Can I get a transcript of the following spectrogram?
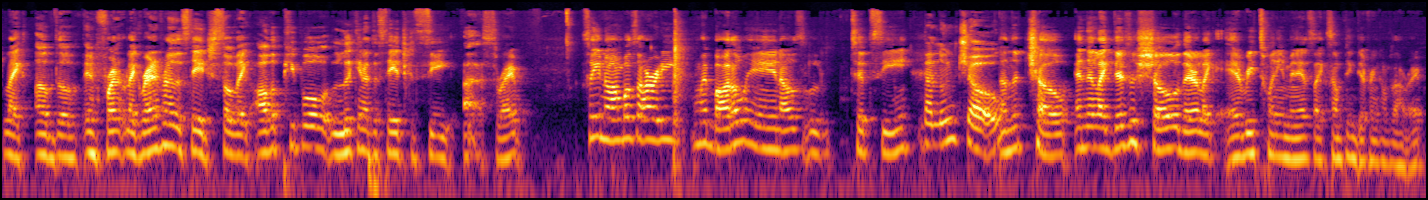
like of the in front, like right in front of the stage, so like all the people looking at the stage could see us, right? So you know, I was already my bottle in. I was tipsy Dando un show. the show, and then like there's a show there, like every 20 minutes, like something different comes out, right?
